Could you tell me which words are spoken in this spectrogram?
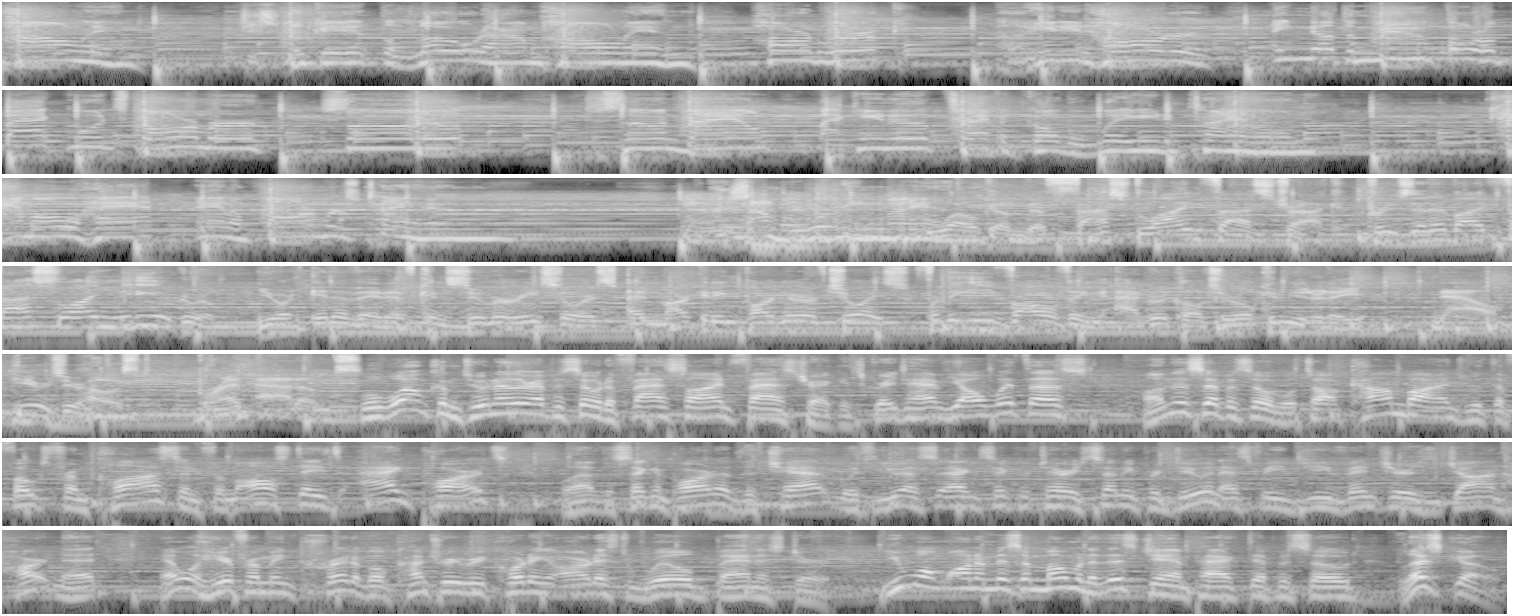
Holland. Just look at the load I'm hauling. Hard work, I hit it harder. Ain't nothing new for a backwoods farmer. Sun up to sundown, backing up traffic all the way to town. Camo hat and a farmer's tan. Welcome to Fastline Fast Track, presented by Fastline Media Group, your innovative consumer resource and marketing partner of choice for the evolving agricultural community. Now, here's your host, Brent Adams. Well, welcome to another episode of Fastline Fast Track. It's great to have y'all with us. On this episode, we'll talk combines with the folks from Claas and from All States Ag Parts. We'll have the second part of the chat with U.S. Ag Secretary Sonny Perdue and SVG Ventures John Hartnett, and we'll hear from incredible country recording artist Will Banister. You won't want to miss a moment of this jam packed episode. Let's go.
